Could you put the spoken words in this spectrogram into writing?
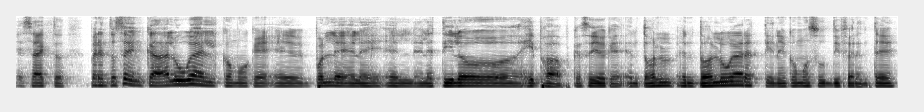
Exacto. Pero entonces en cada lugar, como que, eh, ponle el, el- el estilo hip hop, qué sé yo, que en todos, en todos lugares tiene como sus diferentes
